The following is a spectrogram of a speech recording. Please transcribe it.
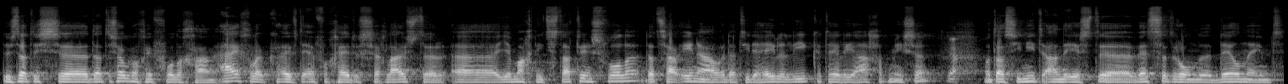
Dus dat is, uh, dat is ook nog in volle gang. Eigenlijk heeft de FOG dus gezegd, luister, je mag niet starten in Zwolle. Dat zou inhouden dat hij de hele league, het hele jaar gaat missen. Ja. Want als hij niet aan de eerste wedstrijdronde deelneemt,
